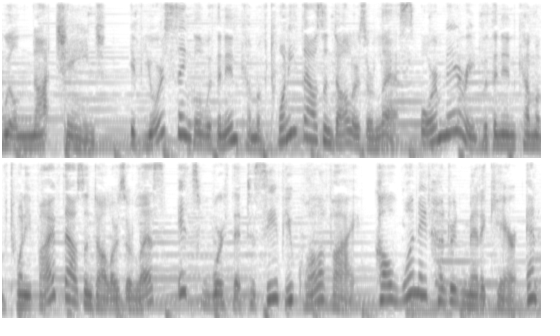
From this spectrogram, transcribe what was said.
will not change. If you're single with an income of $20,000 or less, or married with an income of $25,000 or less, it's worth it to see if you qualify. Call 1 800 Medicare and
